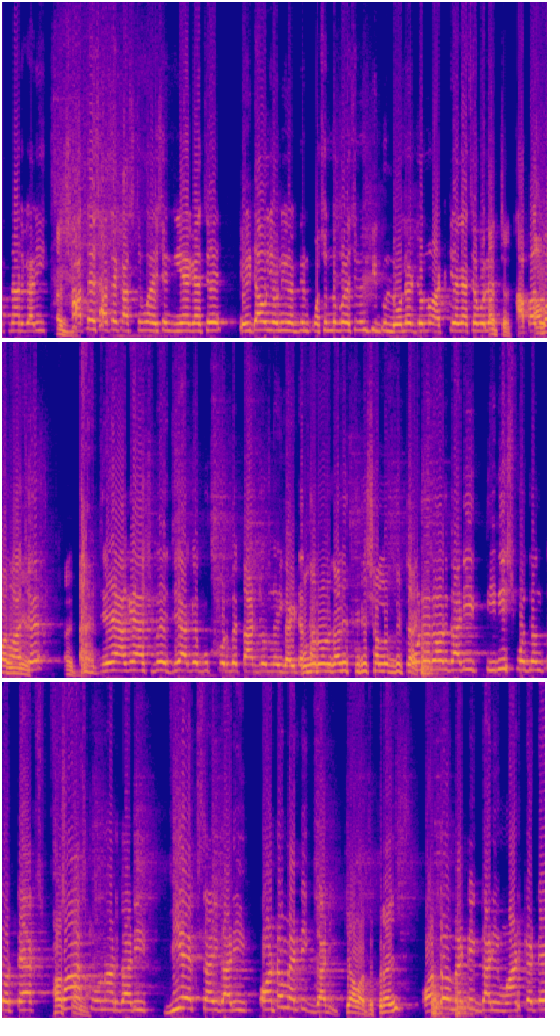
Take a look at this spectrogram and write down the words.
আপনার গাড়ি। সাথে সাথে কাস্টমার এসে নিয়ে গেছে। এইটাও যে উনি একদিন পছন্দ করেছিলেন কিন্তু লোনের জন্য আটকে গেছে বলে আচ্ছা আচ্ছা। আপাতত আছে। যে আগে আসবে যে আগে বুক করবে তার জন্য এই গাড়িটা। পনেরোর গাড়ি তিরিশ সাল অব্দি পনেরোর গাড়ি তিরিশ পর্যন্ত ট্যাক্স ফার্স্ট ওনার গাড়ি ভিএক্সআই গাড়ি অটোমেটিক গাড়ি। কে প্রাইস অটোমেটিক গাড়ি। মার্কেটে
